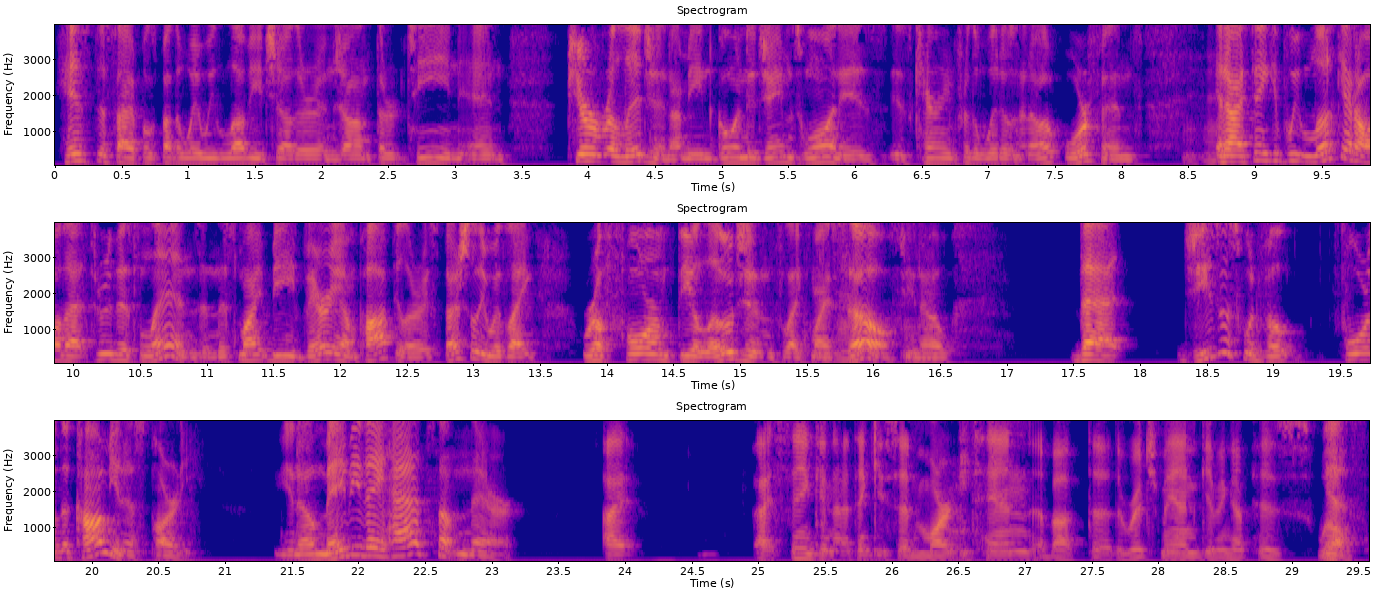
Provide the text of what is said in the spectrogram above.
his disciples by the way we love each other in John 13 and pure religion. I mean, going to James 1 is is caring for the widows and or- orphans. Mhm. And I think if we look at all that through this lens, and this might be very unpopular, especially with like reformed theologians like myself, you mhm. know, that Jesus would vote for the Communist Party. You know, maybe they had something there. I I think, and I think you said Mark ten about the the rich man giving up his wealth.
